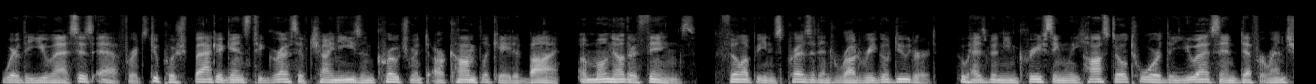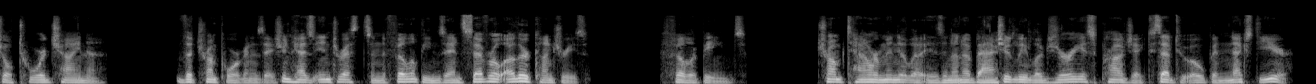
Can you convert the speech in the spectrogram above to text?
where the U.S.'s efforts to push back against aggressive Chinese encroachment are complicated by, among other things, Philippines President Rodrigo Duterte, who has been increasingly hostile toward the U.S. and deferential toward China. The Trump Organization has interests in the Philippines and several other countries. Philippines Trump Tower Manila is an unabashedly luxurious project set to open next year.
